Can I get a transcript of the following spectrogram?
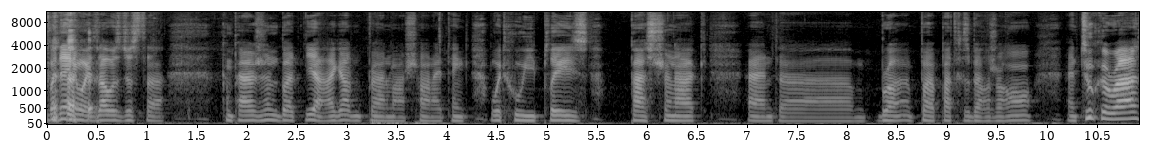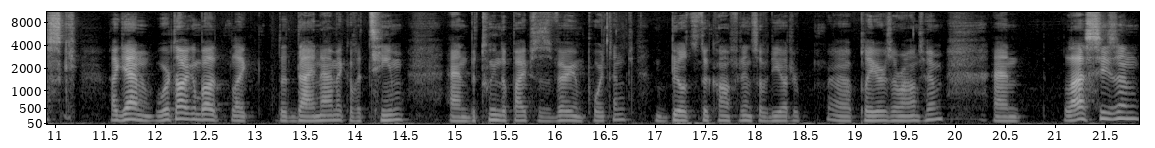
But anyways, that was just a comparison. But yeah, I got Brad Marchand. I think with who he plays, Pastrnak and um, Bra- Pa- Patrice Bergeron and Tuukka Rask. Again, we're talking about like the dynamic of a team, and between the pipes is very important. Builds the confidence of the other uh, players around him. And last season,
